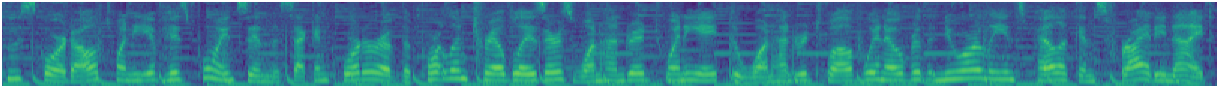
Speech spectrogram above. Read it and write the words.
who scored all 20 of his points in the second quarter of the Portland Trail Blazers' 128-112 win over the New Orleans Pelicans Friday night.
